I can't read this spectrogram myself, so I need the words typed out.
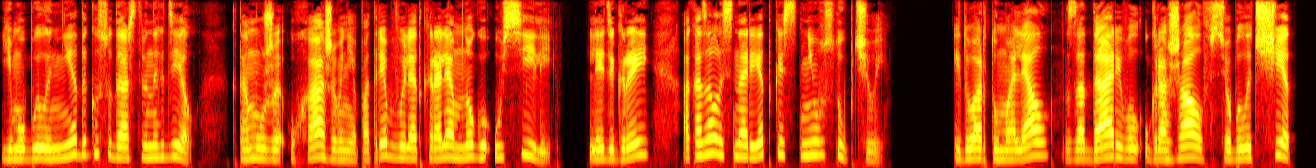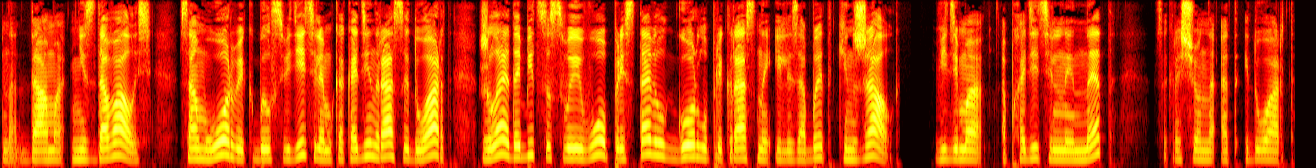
ему было не до государственных дел. К тому же ухаживания потребовали от короля много усилий, Леди Грей оказалась на редкость неуступчивой. Эдуард умолял, задаривал, угрожал, все было тщетно, дама не сдавалась. Сам Уорвик был свидетелем, как один раз Эдуард, желая добиться своего, приставил к горлу прекрасной Элизабет кинжал. Видимо, обходительный Нет, сокращенно от Эдуард,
